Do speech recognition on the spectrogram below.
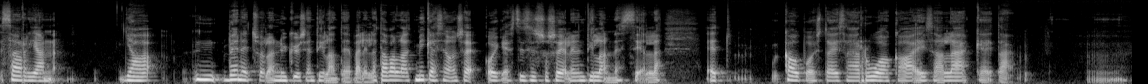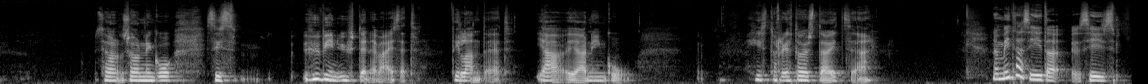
sarjan ja Venezuelan nykyisen tilanteen välillä. Tavallaan, että mikä se on se oikeasti se sosiaalinen tilanne siellä. Että kaupoista ei saa ruokaa, ei saa lääkkeitä. Se on, se on niin kuin, siis hyvin yhteneväiset tilanteet ja, ja niin kuin historia toistaa itseään. No mitä siitä siis,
